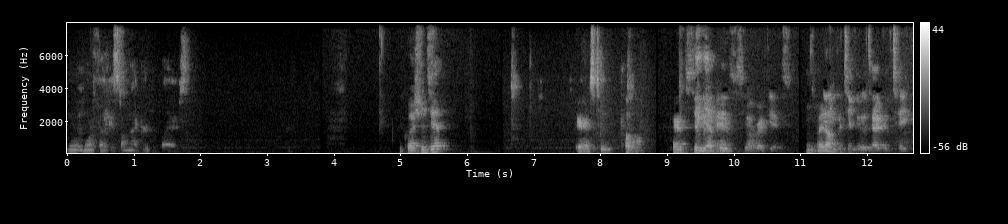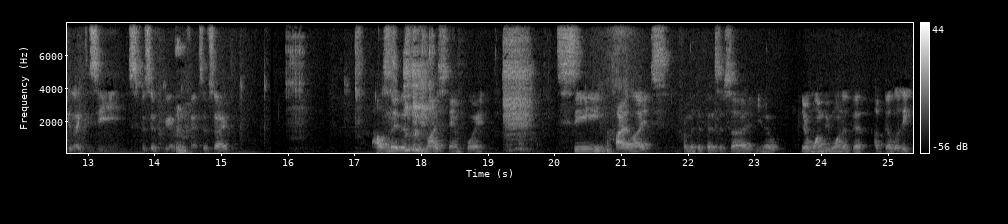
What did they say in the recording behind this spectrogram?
we're more focused on that group of players. Any questions yet? Parents too. Come on. Parents too, yeah, please. I'll break the. Right Any on. particular type of tape you like to see specifically on the defensive side? I'll say this from my standpoint. See highlights from the defensive side, you know, their 1v1 ability.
